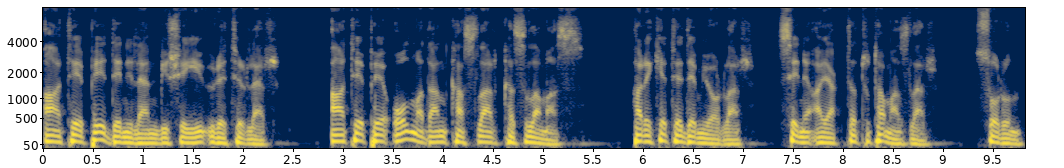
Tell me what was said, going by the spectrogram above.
ATP denilen bir şeyi üretirler. ATP olmadan kaslar kasılamaz. Hareket edemiyorlar. Seni ayakta tutamazlar. Sorun,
